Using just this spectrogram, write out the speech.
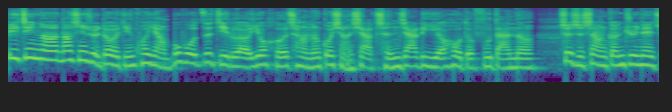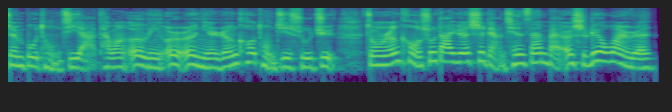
毕竟呢，当薪水都已经快养不活自己了，又何尝能够想下成家立业后的负担呢？事实上，根据内政部统计啊，台湾二零二二年人口统计数据，总人口数大约是两千。三百二十六万人，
